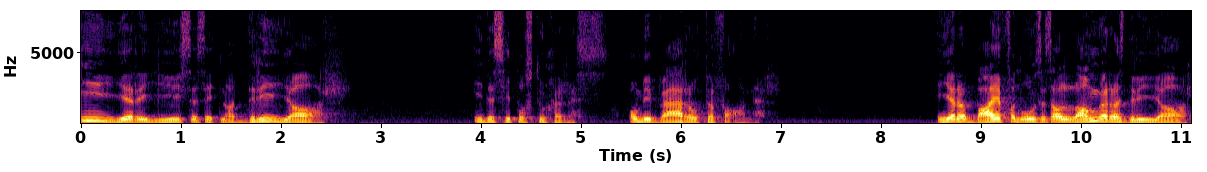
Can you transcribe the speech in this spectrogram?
U Here Jesus het na 3 jaar u disippels toegerus om die wêreld te verander. En Here, baie van ons is al langer as 3 jaar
